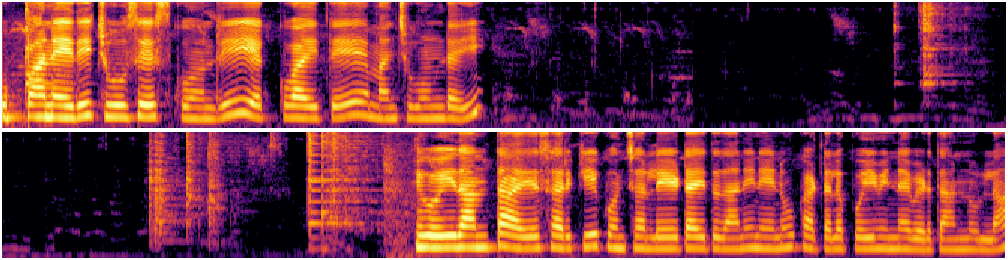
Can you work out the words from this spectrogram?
ఉప్పు అనేది చూసేసుకోండి ఎక్కువ అయితే మంచిగా ఉండయి. ఇగో ఇదంతా అయ్యేసరికి కొంచెం లేట్ అవుతుందని నేను కట్టెల పొయ్యి మీద పెడతానులా.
